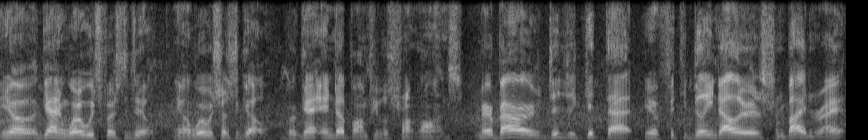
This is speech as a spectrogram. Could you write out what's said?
You know, again, what are we supposed to do? You know, where are we supposed to go? We're gonna end up on people's front lawns. Mayor Bowser did you get that? You know, fifty billion dollars from Biden, right?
